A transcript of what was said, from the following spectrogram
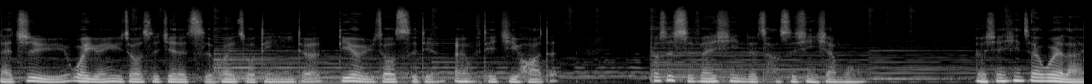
乃至于为元宇宙世界的词汇做定义的第二宇宙词典 NFT 计划等，都是十分新颖的尝试性项目。而相信在未来，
